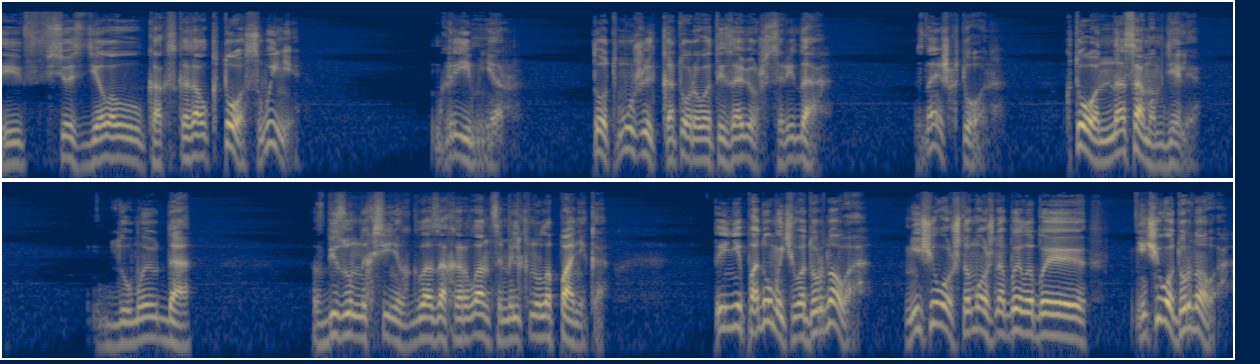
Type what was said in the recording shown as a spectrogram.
Ты все сделал, как сказал кто, Суини? Гримнер. Тот мужик, которого ты зовешь Среда. Знаешь, кто он? Кто он на самом деле? Думаю, да. В безумных синих глазах ирландца мелькнула паника. Ты не подумай чего дурного. Ничего, что можно было бы... Ничего дурного.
